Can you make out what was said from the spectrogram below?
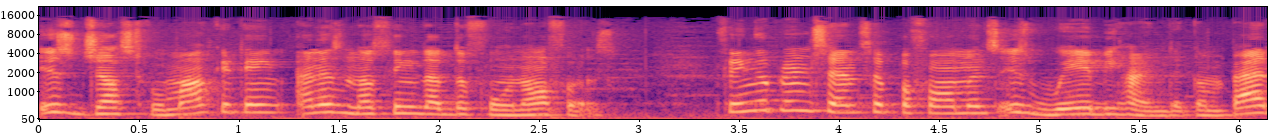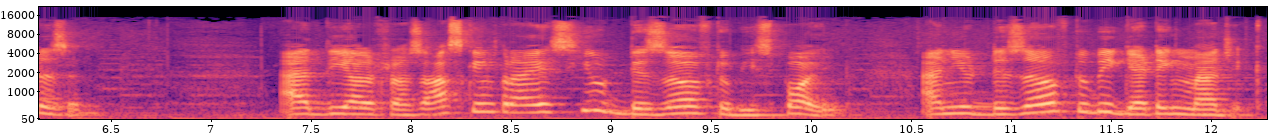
is just for marketing and is nothing that the phone offers. Fingerprint sensor performance is way behind the comparison. At the Ultra's asking price, you deserve to be spoiled and you deserve to be getting magic.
